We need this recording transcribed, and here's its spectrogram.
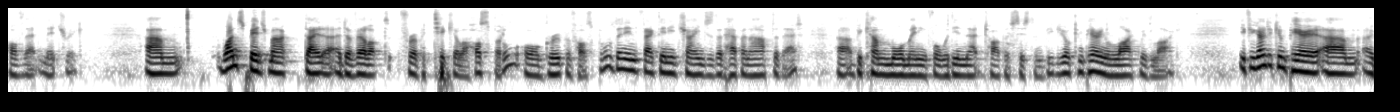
of that metric. Um, once benchmark data are developed for a particular hospital or group of hospitals, then in fact any changes that happen after that uh, become more meaningful within that type of system because you're comparing like with like. If you're going to compare um, a,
